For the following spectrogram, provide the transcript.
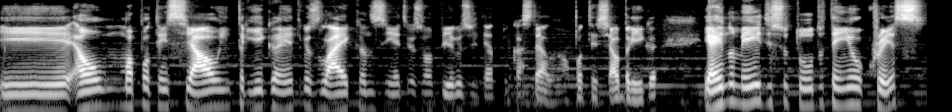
E é uma potencial intriga entre os Lycans e entre os vampiros de dentro do castelo. É uma potencial briga. E aí no meio disso tudo tem o Chris,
